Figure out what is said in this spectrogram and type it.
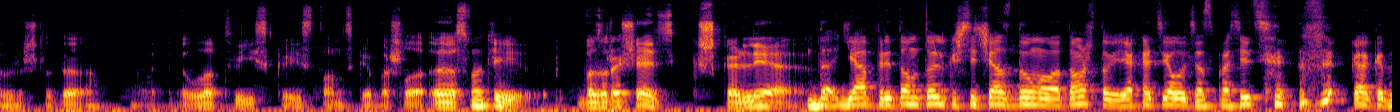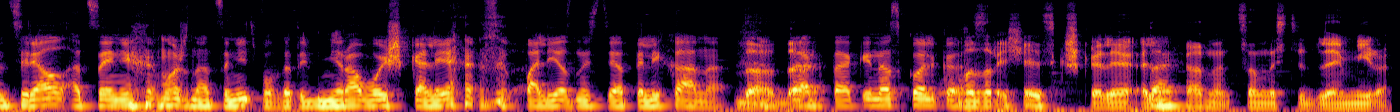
Тоже что-то латвийское, эстонское пошло. Э, смотри, возвращаясь к шкале... Да, я при том только сейчас думал о том, что я хотел у тебя спросить, как этот сериал оцени... можно оценить по вот этой мировой шкале да. полезности от Алихана. Да, да. Так, так, и насколько... Возвращаясь к шкале Алихана ценности для мира.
